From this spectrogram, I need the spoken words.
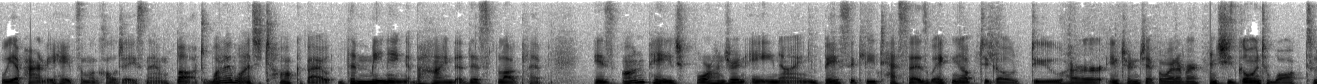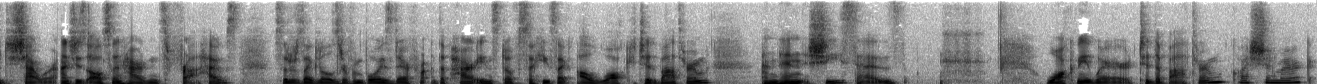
we apparently hate someone called Jace now. But what I wanted to talk about, the meaning behind this vlog clip, is on page 489. Basically, Tessa is waking up to go do her internship or whatever, and she's going to walk to the shower. And she's also in Hardin's frat house, so there's like loads of different boys there for the party and stuff. So he's like, I'll walk you to the bathroom. And then she says, walk me where? To the bathroom? Question mark.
